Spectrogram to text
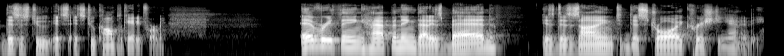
this is too, it's, it's too complicated for me. Everything happening that is bad is designed to destroy Christianity.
